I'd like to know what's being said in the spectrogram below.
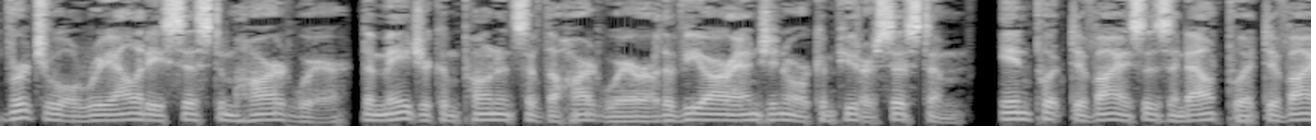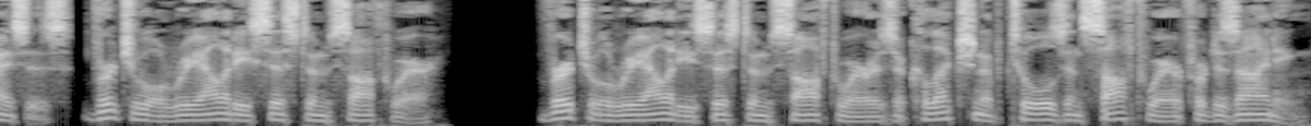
Virtual reality system hardware. The major components of the hardware are the VR engine or computer system, Input devices and output devices. Virtual Reality System Software Virtual Reality System Software is a collection of tools and software for designing,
